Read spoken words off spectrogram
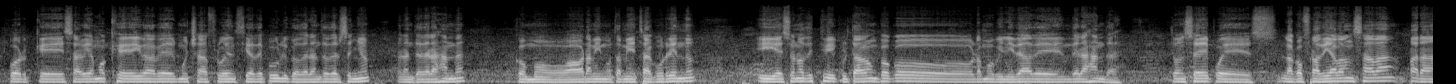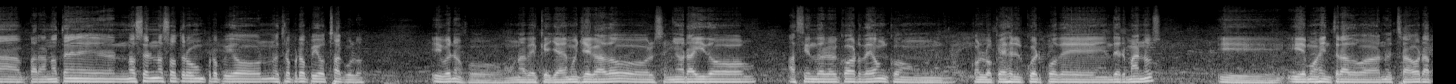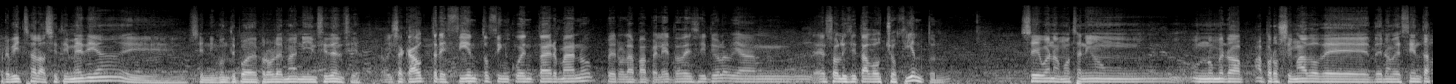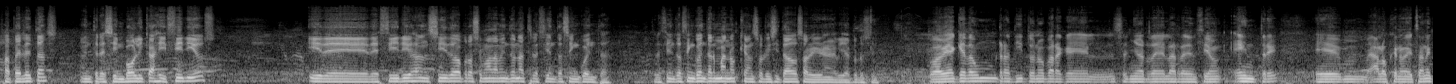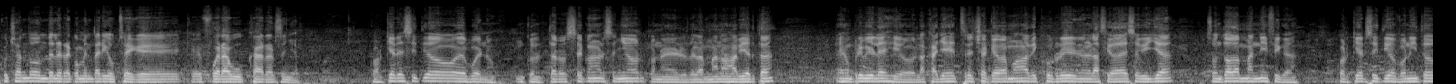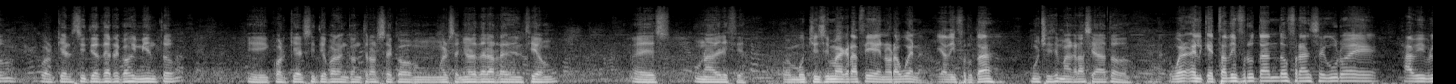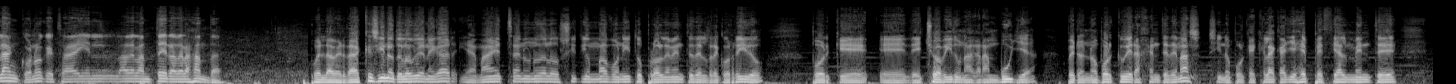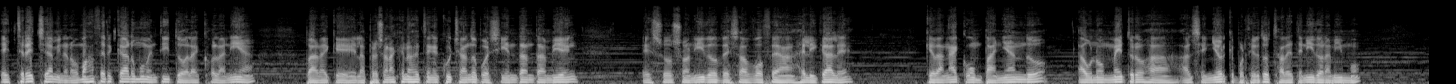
porque sabíamos que iba a haber mucha afluencia de público delante del Señor, delante de las andas, como ahora mismo también está ocurriendo, y eso nos dificultaba un poco la movilidad de, las andas. Entonces, pues la cofradía avanzaba para, para no tener, no ser nosotros un propio, nuestro propio obstáculo. Y bueno, pues una vez que ya hemos llegado, el Señor ha ido haciendo el cordeón con, con lo que es el cuerpo de hermanos y, y hemos entrado a nuestra hora prevista a las siete y media y sin ningún tipo de problema ni incidencia. Habéis sacado 350 hermanos, pero la papeleta de sitio la habían solicitado 800, ¿no? Sí, bueno, hemos tenido un, un número ap- aproximado de, de 900 papeletas, entre simbólicas y cirios, y de, de cirios han sido aproximadamente unas 350. 350 hermanos que han solicitado salir en el Vía Crucis. Todavía queda un ratito ¿no? para que el Señor de la Redención entre. Eh, a los que nos están escuchando, ¿dónde le recomendaría usted que, que fuera a buscar al Señor? Cualquier sitio es bueno, encontrarse con el Señor, con el de las manos abiertas, es un privilegio. Las calles estrechas que vamos a discurrir en la ciudad de Sevilla son todas magníficas. Cualquier sitio es bonito, cualquier sitio es de recogimiento y cualquier sitio para encontrarse con el Señor de la Redención es una delicia. Pues muchísimas gracias y enhorabuena y a disfrutar. Muchísimas gracias a todos. Bueno, el que está disfrutando, Fran, seguro es Javi Blanco, ¿no? Que está ahí en la delantera de las andas. Pues la verdad es que sí, no te lo voy a negar. Y además está en uno de los sitios más bonitos probablemente del recorrido, porque eh, de hecho ha habido una gran bulla, pero no porque hubiera gente de más, sino porque es que la calle es especialmente estrecha. Mira, nos vamos a acercar un momentito a la escolanía para que las personas que nos estén escuchando pues sientan también esos sonidos de esas voces angelicales que van acompañando a unos metros al señor, que por cierto está detenido ahora mismo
